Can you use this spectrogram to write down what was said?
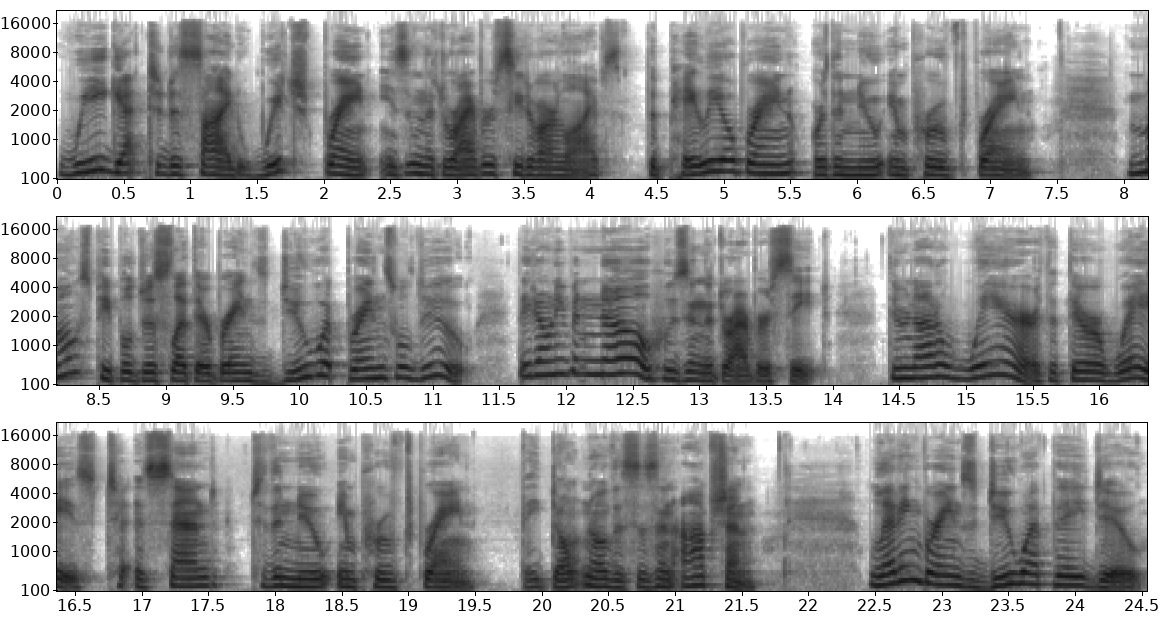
we get to decide which brain is in the driver's seat of our lives the paleo brain or the new improved brain. Most people just let their brains do what brains will do. They don't even know who's in the driver's seat. They're not aware that there are ways to ascend to the new improved brain. They don't know this is an option. Letting brains do what they do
